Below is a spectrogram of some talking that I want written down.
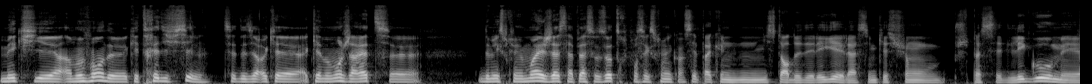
mais qui est un moment de, qui est très difficile. C'est de dire, ok, à quel moment j'arrête euh, de m'exprimer moi et je laisse la place aux autres pour s'exprimer. quoi. C'est pas qu'une histoire de délégué, là, c'est une question, je sais pas c'est de l'ego, mais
